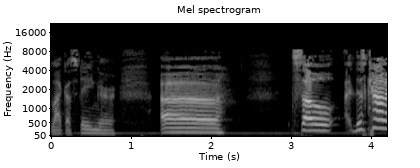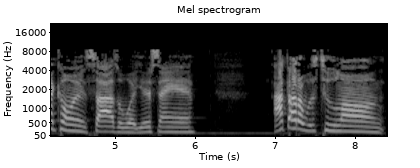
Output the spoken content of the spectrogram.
like a stinger. Uh, so this kind of coincides with what you're saying. I thought it was too long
